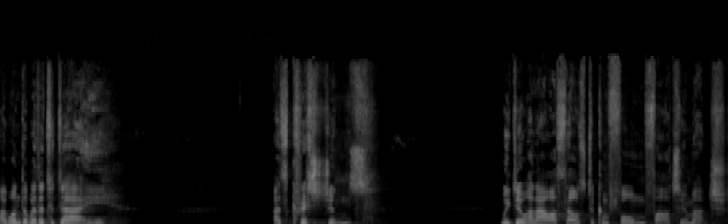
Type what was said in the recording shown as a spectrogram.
I wonder whether today, as Christians, we do allow ourselves to conform far too much,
